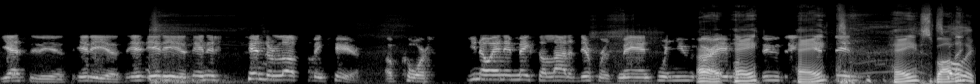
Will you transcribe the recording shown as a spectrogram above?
Yes, it is. It is. It, it is, and it's tender love and care, of course. You know, and it makes a lot of difference, man, when you All are right. able Hey, to do that. hey, And then- hey, Spaulding. Spaulding,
